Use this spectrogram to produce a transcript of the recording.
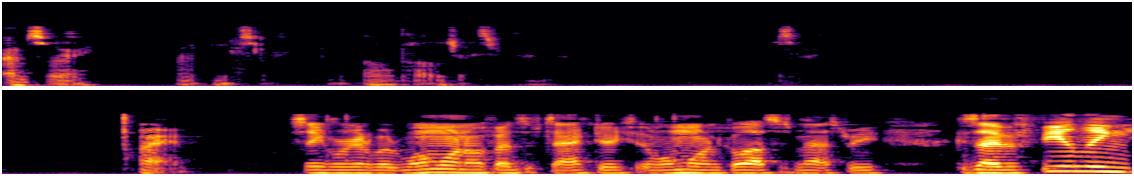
I'm sorry. I'm sorry. I'll apologize for that. I'm sorry. Alright. I think we're going to put one more on offensive tactics and one more on Colossus Mastery. Because I have a feeling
